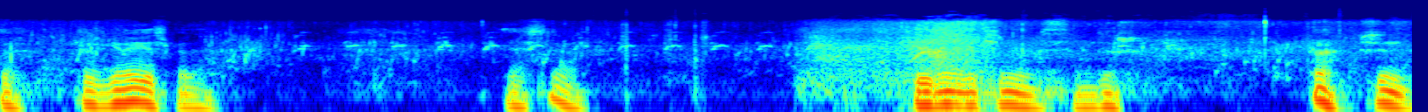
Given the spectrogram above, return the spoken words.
Dur. Dur yine geçmedi. Geçti mi? Şeyden geçirmemişsin. Dur. Heh, şimdi.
